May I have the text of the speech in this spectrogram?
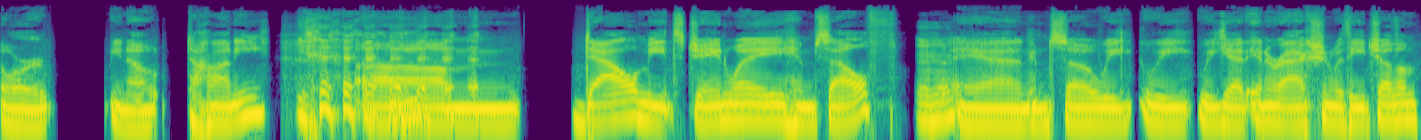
or you know Tahani. Um, Dal meets Janeway himself Mhm. and so we we we get interaction with each of them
